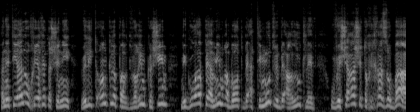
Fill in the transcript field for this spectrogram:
הנטייה להוכיח את השני ולטעון כלפיו דברים קשים נגועה פעמים רבות באטימות ובערלות לב, ובשעה שתוכחה זו באה,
